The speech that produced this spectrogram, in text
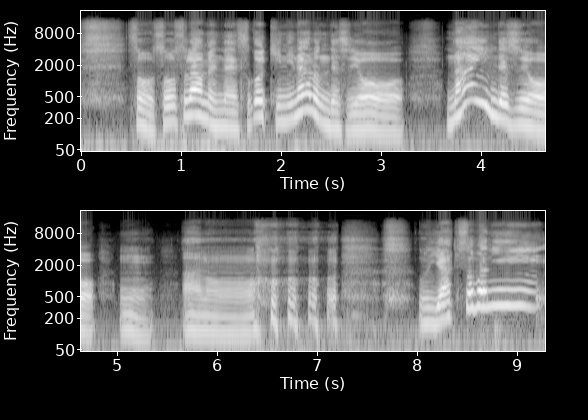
そう、ソースラーメンね、すごい気になるんですよ。ないんですよ。うん。あのー 焼きそばに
